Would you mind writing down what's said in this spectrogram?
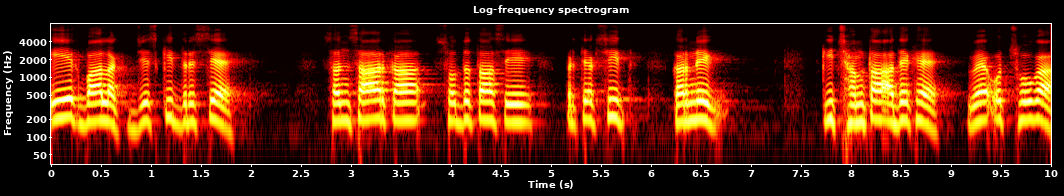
एक बालक जिसकी दृश्य संसार का शुद्धता से प्रत्यक्षित करने की क्षमता अधिक है, वह उच्च होगा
